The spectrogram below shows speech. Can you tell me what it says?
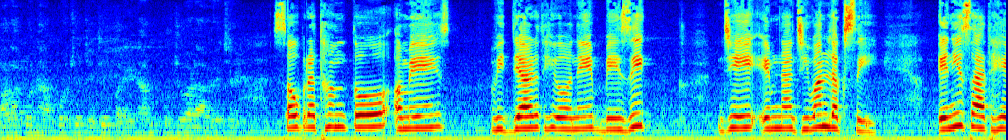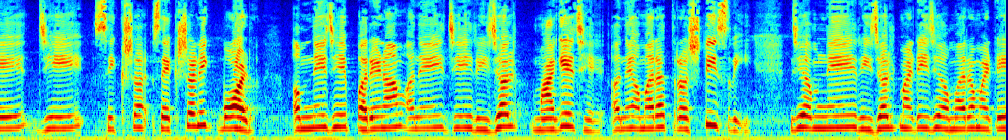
બાળકોને આપો છો જેથી પરિણામ ઉજ્જવળ આવે છે? સૌપ્રથમ તો અમે વિદ્યાર્થીઓને બેઝિક જે એમના જીવનલક્ષી એની સાથે જે શિક્ષણ શૈક્ષણિક બોર્ડ અમને જે પરિણામ અને જે રિઝલ્ટ માગે છે અને અમારા ટ્રસ્ટીશ્રી જે અમને રિઝલ્ટ માટે જે અમારા માટે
